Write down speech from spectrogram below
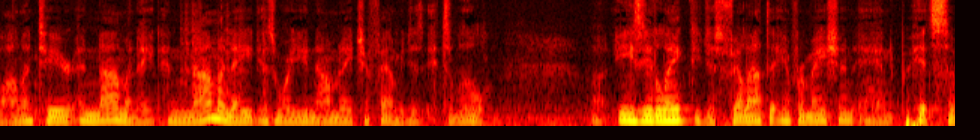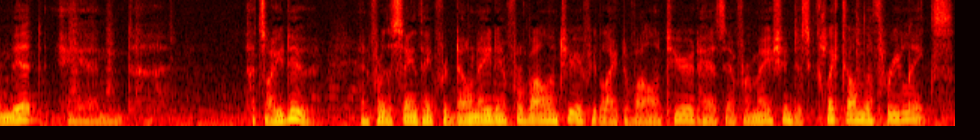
volunteer, and nominate. And nominate is where you nominate your family. Just, It's a little uh, easy link. You just fill out the information and hit submit, and uh, that's all you do. And for the same thing for donate and for volunteer, if you'd like to volunteer, it has information. Just click on the three links.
